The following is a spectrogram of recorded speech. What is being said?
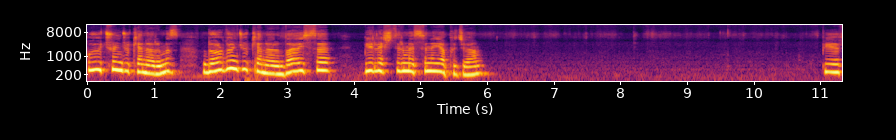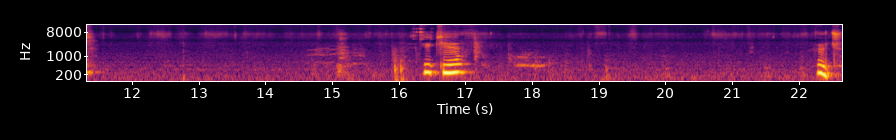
bu üçüncü kenarımız. Dördüncü kenarında ise birleştirmesini yapacağım. Bir. İki. Üç.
